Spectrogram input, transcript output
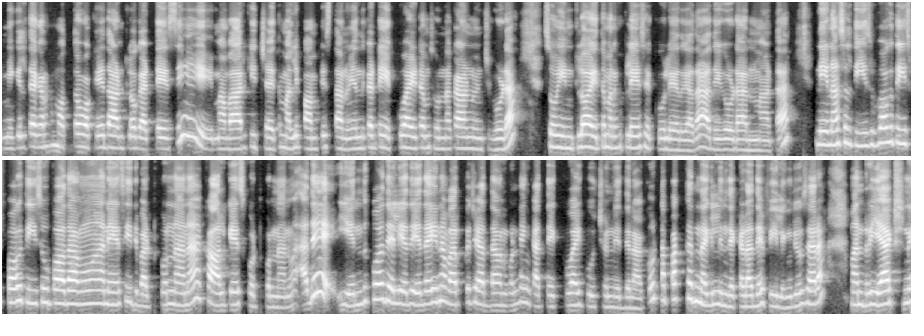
మిగిలితే కనుక మొత్తం ఒకే దాంట్లో కట్టేసి మా వారికి ఇచ్చి అయితే మళ్ళీ పంపిస్తాను. ఎందుకంటే ఎక్కువ ఐటమ్స్ ఉన్న కాడ నుంచి కూడా సో, ఇంట్లో అయితే మనకి ప్లేస్ ఎక్కువ లేదు కదా అది కూడా అనమాట. అసలు తీసిపోక, తీసిపోక తీసుకుపోదాము అనేసి ఇది పట్టుకున్నానా కాలుకేసి కొట్టుకున్నాను. అదే ఎందుకో తెలియదు. ఏదైనా వర్క్ చేద్దాం అనుకుంటే ఇంకా అది అయి కూర్చునిది నాకు. టపక్కన తగిలింది ఇక్కడ అదే ఫీలింగ్ చూసారా? మన రియాక్షన్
